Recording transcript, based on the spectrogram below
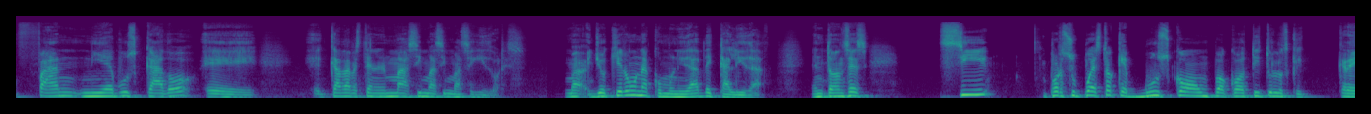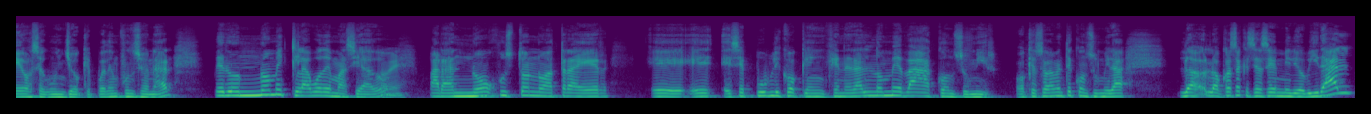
fan ni he buscado eh, cada vez tener más y más y más seguidores. Yo quiero una comunidad de calidad. Entonces, sí, por supuesto que busco un poco títulos que creo, según yo, que pueden funcionar, pero no me clavo demasiado para no justo no atraer eh, e, ese público que en general no me va a consumir o que solamente consumirá la, cosa que se hace medio viral.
